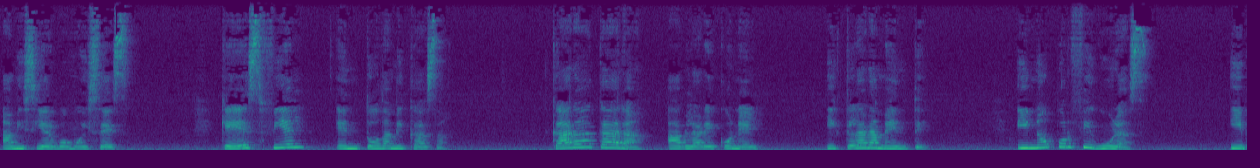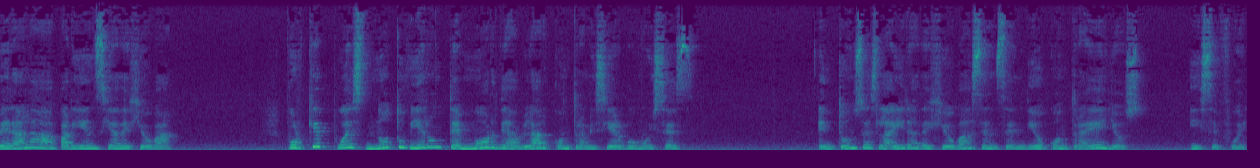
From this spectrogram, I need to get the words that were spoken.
a mi siervo Moisés, que es fiel en toda mi casa. Cara a cara hablaré con él, y claramente, y no por figuras, y verá la apariencia de Jehová ¿Por qué pues no tuvieron temor de hablar contra mi siervo Moisés? Entonces la ira de Jehová se encendió contra ellos y se fue.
